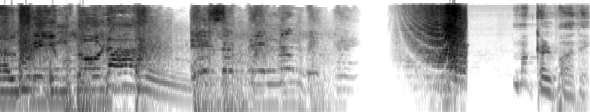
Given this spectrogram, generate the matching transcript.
உன்னால் முடியும் தோழா. மக்கள் பாதை.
